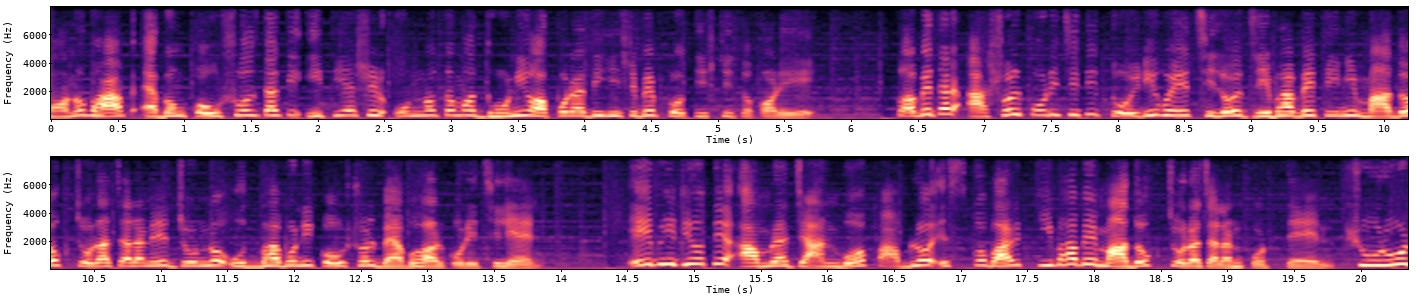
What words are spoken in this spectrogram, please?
মনোভাব এবং কৌশল তাকে ইতিহাসের অন্যতম ধনী অপরাধী হিসেবে প্রতিষ্ঠিত করে। তবে তার আসল পরিচিতি তৈরি হয়েছিল যেভাবে তিনি মাদক চোরাচালানের জন্য উদ্ভাবনী কৌশল ব্যবহার করেছিলেন। এই ভিডিওতে আমরা জানব পাবলো এসকোবার কীভাবে মাদক চোরাচালান করতেন, শুরুর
